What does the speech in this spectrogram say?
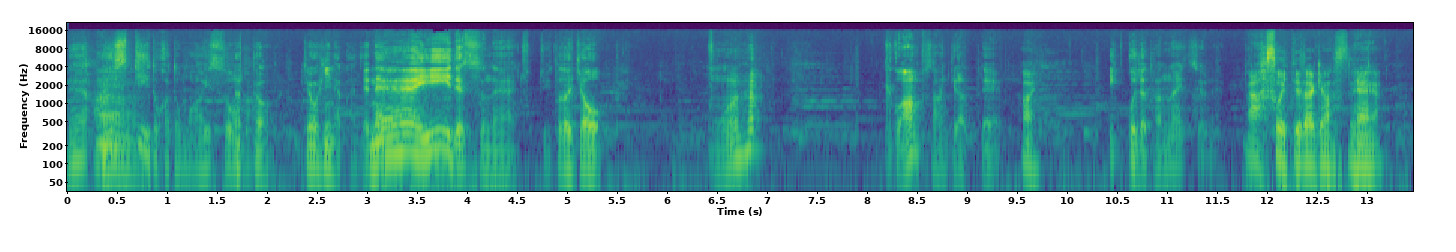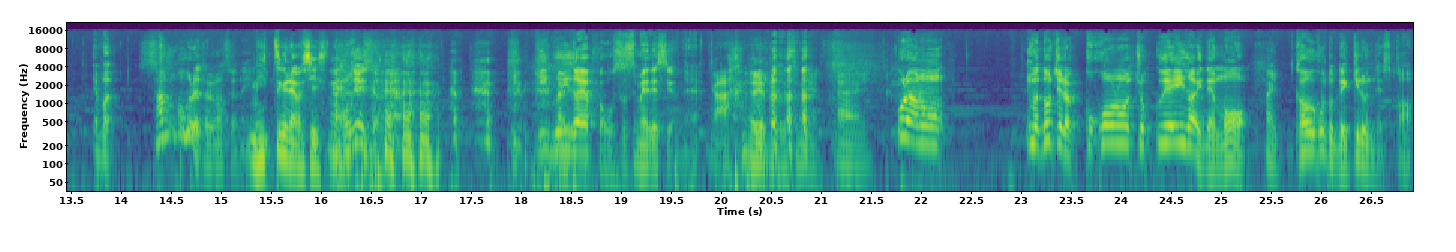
ねうん。アイスティーとかとも合いそうな。あと上品な感じでね。ねえいいですね。ちょっといただいちゃおう。おいしい結構アンプ3キラってはい。1個じゃ足んないですよね。あそう言っていただけますね。やっぱ3個ぐらい食べますよね3つぐらい欲しいですね。欲しいですよね。一気食いがやっぱおすすめですよね。あありがとうですね。はい。これあの今どちらここの直営以外でもはい。買うことできるんですか？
